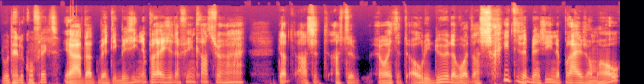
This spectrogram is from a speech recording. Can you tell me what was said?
Door het hele conflict. Ja, dat met die benzineprijzen, dat vind ik altijd zo raar. Dat als, het, als de, hoe heet het, de olie duurder wordt, dan schieten de benzineprijzen omhoog.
